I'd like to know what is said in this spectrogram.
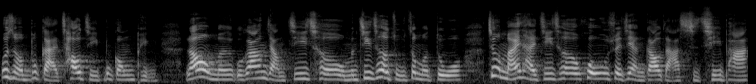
为什么不改？超级不公平。然后我们我刚刚讲机车，我们机车族这么多，就买一台机车货物税竟然高达十七趴，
